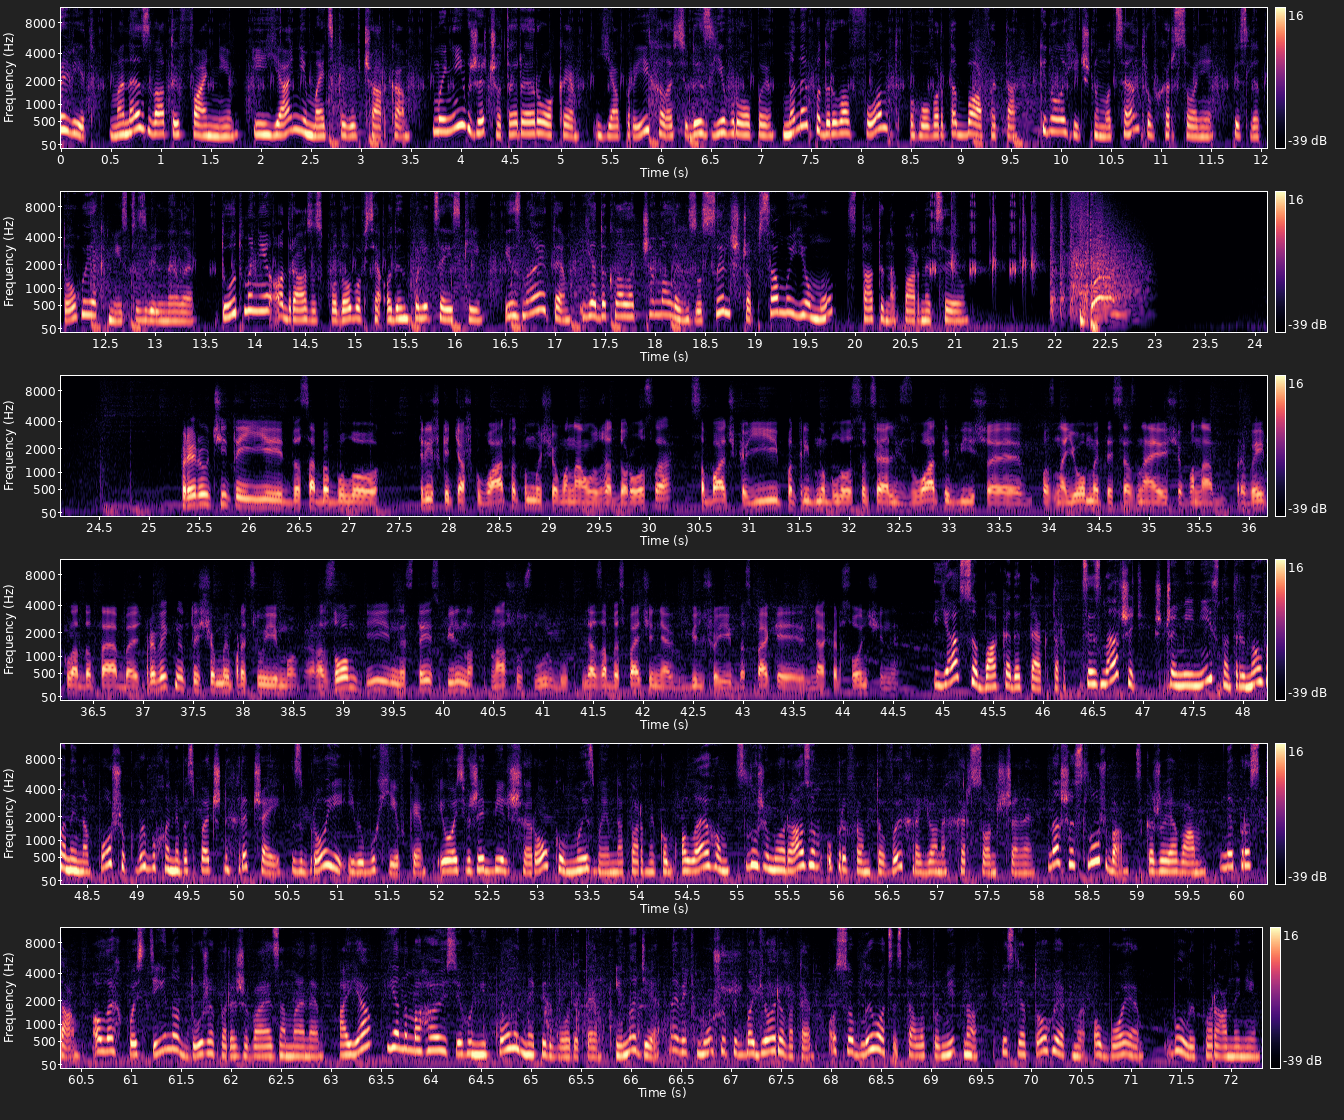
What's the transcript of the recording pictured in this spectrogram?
Привіт! Мене звати Фанні, і я німецька вівчарка. Мені вже 4 роки. Я приїхала сюди з Європи. Мене подарував фонд Говарда Баффета кінологічному центру в Херсоні після того, як місто звільнили. Тут мені одразу сподобався один поліцейський. І знаєте, я доклала чималих зусиль, щоб саме йому стати напарницею. Приручити її до себе було трішки тяжкувато, тому що вона вже доросла собачка. Їй потрібно було соціалізувати більше, познайомитися з нею, щоб вона привикла до тебе, привикнути, що ми працюємо разом і нести спільно нашу службу для забезпечення більшої безпеки для Херсонщини. Я собака-детектор. Це значить, що мій ніс натренований на пошук вибухонебезпечних речей, зброї і вибухівки. І ось вже більше року ми з моїм напарником Олегом служимо разом у прифронтових районах Херсонщини. Наша служба, скажу я вам, непроста. Олег постійно дуже переживає за мене. А я, я намагаюся його ніколи не підводити. Іноді навіть мушу підбадьорювати. Особливо це стало помітно після того, як ми обоє були поранені.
